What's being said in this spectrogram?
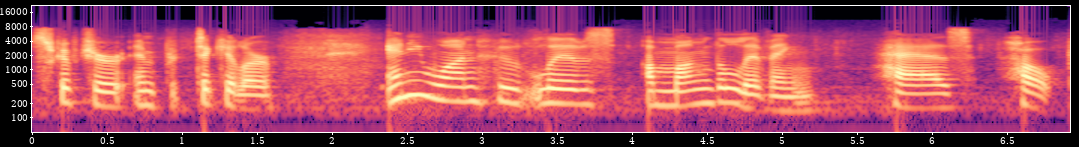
scripture in particular. Anyone who lives among the living has hope.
